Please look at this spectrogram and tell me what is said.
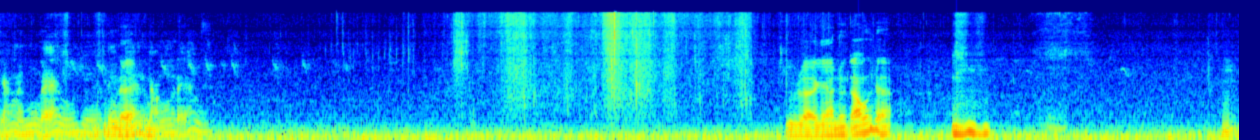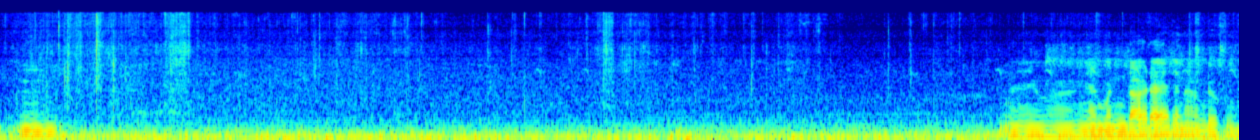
Gắn này muốn đẻ luôn chứ Muốn đẻ về gọng nó đẻ luôn. Kêu là ra nước ối đó. Ừ, ừ. này mà nghe mình đỡ đẻ cho nó làm được luôn.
